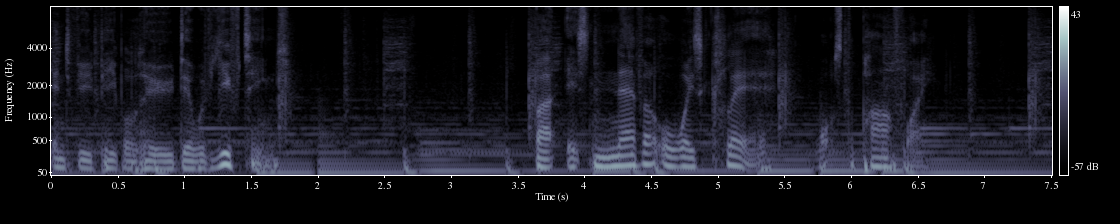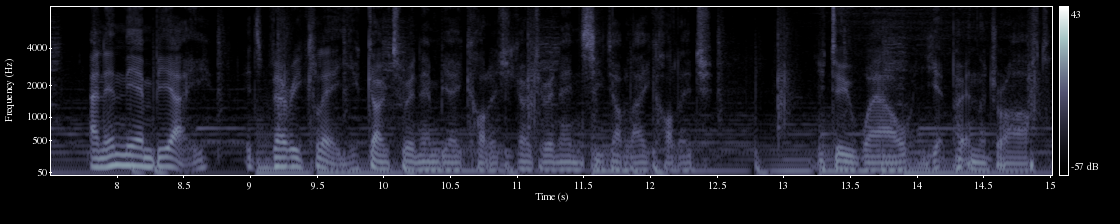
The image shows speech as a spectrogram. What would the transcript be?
interviewed people who deal with youth teams, but it's never always clear what's the pathway. And in the NBA, it's very clear. You go to an NBA college, you go to an NCAA college, you do well, you get put in the draft.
